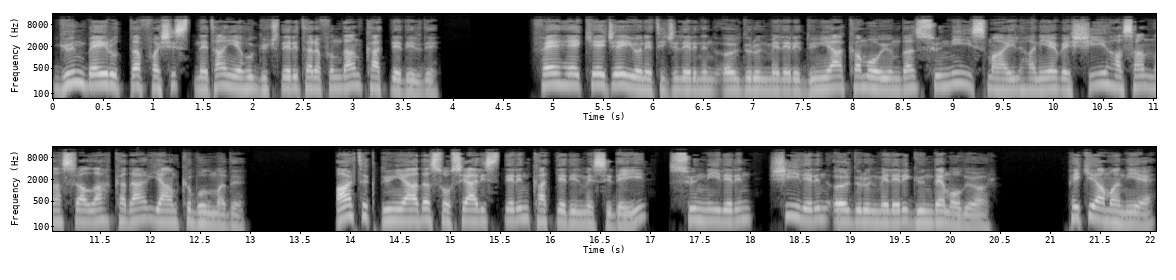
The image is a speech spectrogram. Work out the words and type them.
gün Beyrut'ta faşist Netanyahu güçleri tarafından katledildi. FHKC yöneticilerinin öldürülmeleri dünya kamuoyunda Sünni İsmail Haniye ve Şii Hasan Nasrallah kadar yankı bulmadı. Artık dünyada sosyalistlerin katledilmesi değil, Sünnilerin, Şiilerin öldürülmeleri gündem oluyor. Peki ama niye?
